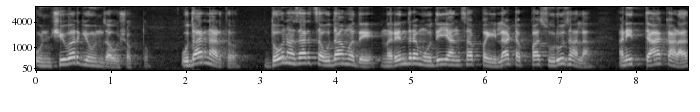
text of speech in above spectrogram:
उंचीवर घेऊन जाऊ शकतो. उदाहरणार्थ दोन हजार चौदामध्ये नरेंद्र मोदी यांचा पहिला टप्पा सुरू झाला आणि त्या काळात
